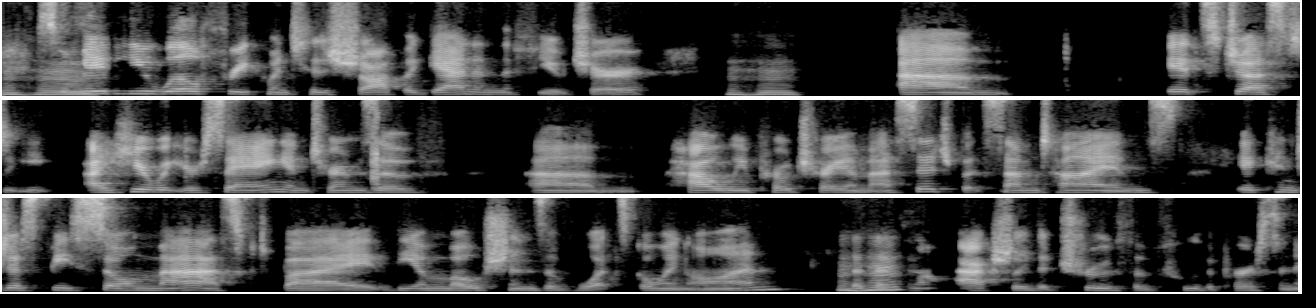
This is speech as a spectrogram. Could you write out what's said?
Mm-hmm. So maybe you will frequent his shop again in the future. Mm-hmm. Um, it's just, I hear what you're saying in terms of um, how we portray a message, but sometimes it can just be so masked by the emotions of what's going on that Mhm. that's not actually the truth of who the person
